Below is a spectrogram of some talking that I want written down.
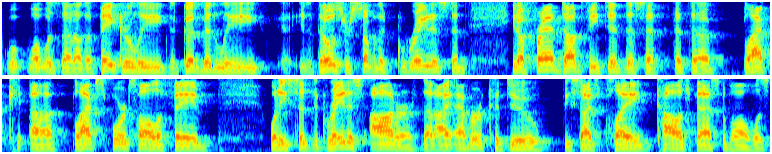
what was that other Baker League, the Goodman League. You know, those are some of the greatest. And you know, Fran Dunphy did this at, at the Black uh, Black Sports Hall of Fame when he said the greatest honor that I ever could do besides playing college basketball was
